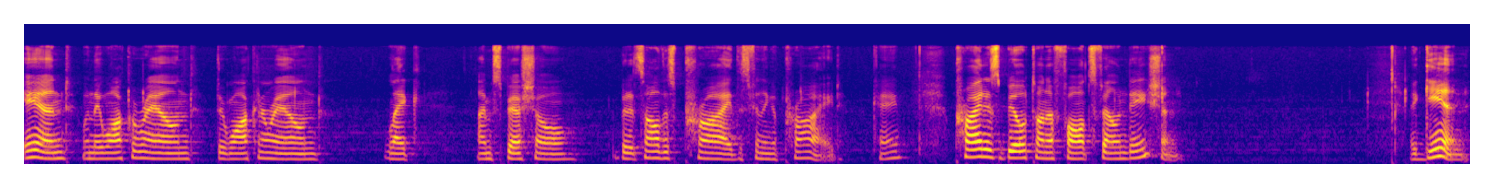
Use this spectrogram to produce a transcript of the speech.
And when they walk around, they're walking around like I'm special, but it's all this pride, this feeling of pride, okay? Pride is built on a false foundation. Again,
